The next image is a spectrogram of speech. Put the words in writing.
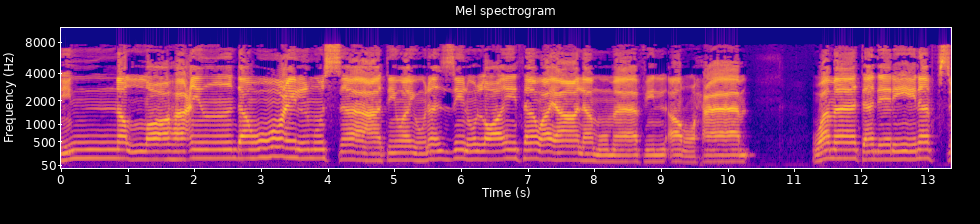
إِنَّ اللَّهَ عِندَهُ عِلْمُ السَّاعَةِ وَيُنَزِّلُ الْغَيْثَ وَيَعْلَمُ مَا فِي الْأَرْحَامِ ۖ وَمَا تَدْرِي نَفْسٌ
